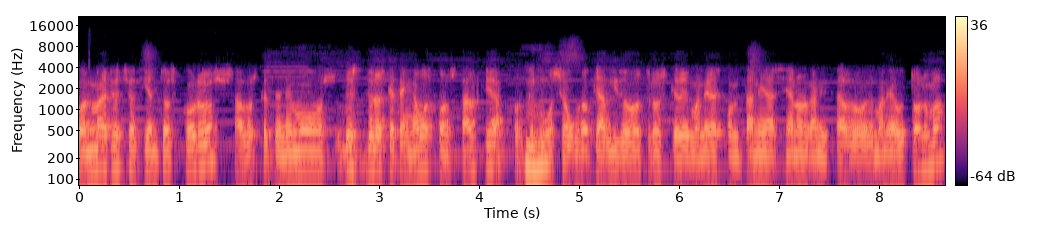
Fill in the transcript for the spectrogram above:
con más de 800 coros a los que tenemos de, los que tengamos constancia porque uh -huh. luego seguro que ha habido otros que de manera espontánea se han organizado de manera autónoma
